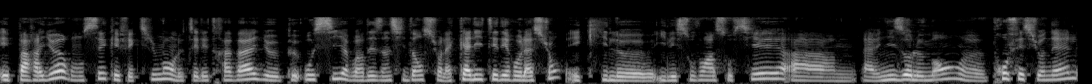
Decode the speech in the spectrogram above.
Et par ailleurs, on sait qu'effectivement, le télétravail euh, peut aussi avoir des incidences sur la qualité des relations et qu'il euh, il est souvent associé à, un isolement professionnel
